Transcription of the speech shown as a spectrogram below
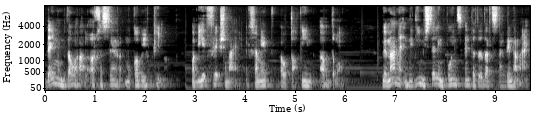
دايما بيدور على أرخص سعر مقابل القيمة ما بيفرقش معاه الخامات أو التعقيم أو الضمان. بمعنى إن دي مش selling points أنت تقدر تستخدمها معاه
